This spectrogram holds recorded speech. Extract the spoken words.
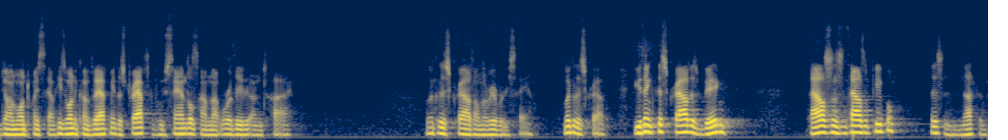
John 127. He's the one who comes after me, the straps of whose sandals I'm not worthy to untie. Look at this crowd on the river, he's saying. Look at this crowd. You think this crowd is big? Thousands and thousands of people? This is nothing.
